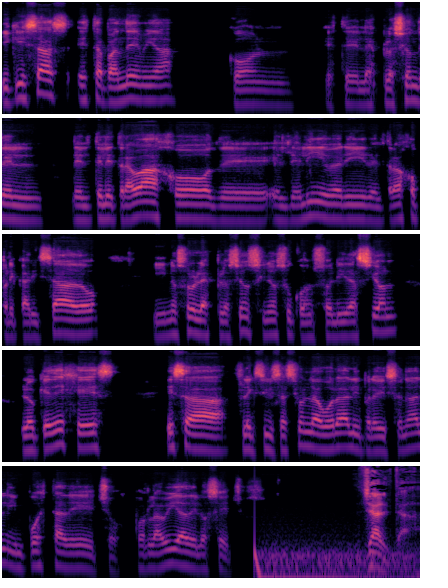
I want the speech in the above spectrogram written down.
y quizás esta pandemia, con este, la explosión del, teletrabajo, del delivery, del trabajo precarizado, y no solo la explosión, sino su consolidación, lo que deje es esa flexibilización laboral y previsional impuesta de hecho, por la vía de los hechos. Yalta,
